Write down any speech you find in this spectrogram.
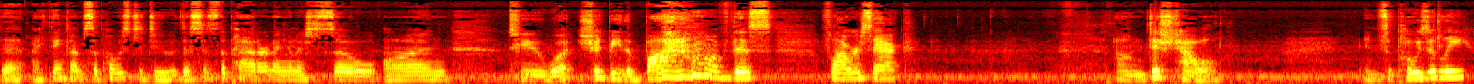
that I think I'm supposed to do. This is the pattern I'm going to sew on to what should be the bottom of this flour sack um, dish towel. And supposedly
